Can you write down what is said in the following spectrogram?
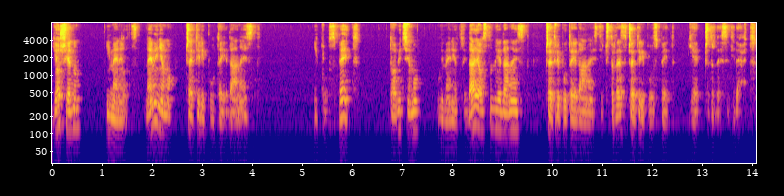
još jednom imenilac. Ne menjamo 4 puta 11 i plus 5, dobit ćemo u imeniocu i dalje ostane 11, 4 puta 11 je 44 plus 5 je 49.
